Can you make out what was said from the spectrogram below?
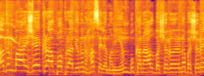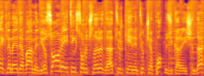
Adım Bay J. Kral Pop Radyo'nun has elemanıyım. Bu kanal başarılarına başarı eklemeye devam ediyor. Son reyting sonuçları da Türkiye'nin Türkçe pop müzik arayışında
